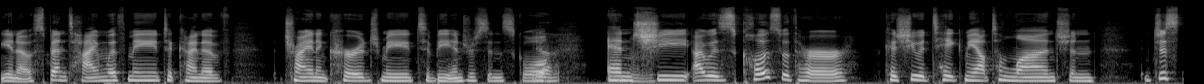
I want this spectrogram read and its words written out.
you know, spend time with me to kind of try and encourage me to be interested in school. Yeah. And mm-hmm. she, I was close with her because she would take me out to lunch and just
